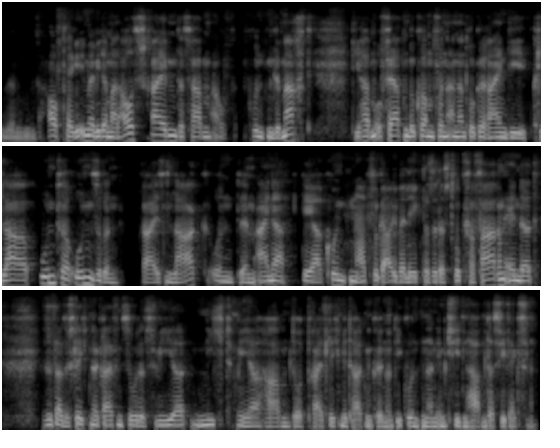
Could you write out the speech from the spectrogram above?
äh, Aufträge immer wieder mal ausschreiben. Das haben auch Kunden gemacht. Die haben Offerten bekommen von anderen Druckereien, die klar unter unseren Preisen lag. Und ähm, einer der Kunden hat sogar überlegt, dass er das Druckverfahren ändert. Es ist also schlicht und ergreifend so, dass wir nicht mehr haben dort preislich mithalten können und die Kunden dann entschieden haben, dass sie wechseln.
